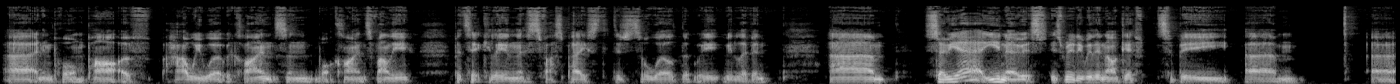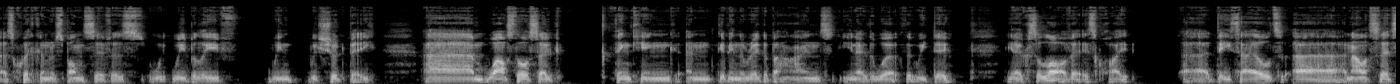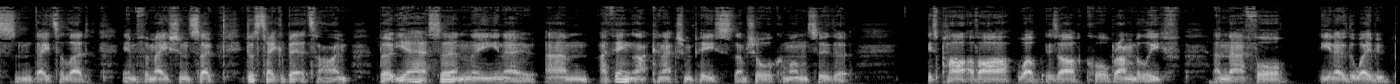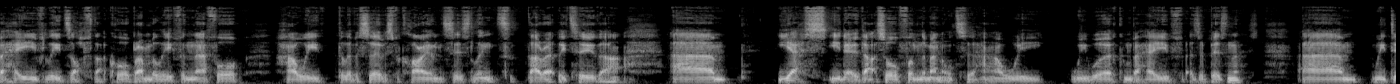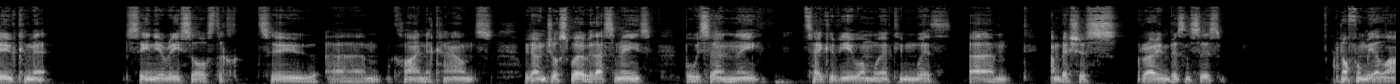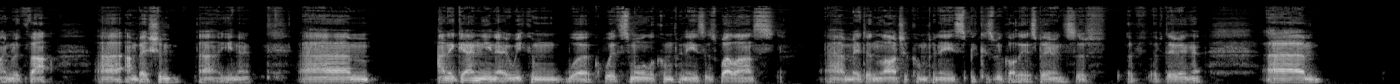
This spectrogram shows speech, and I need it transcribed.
uh, an important part of how we work with clients and what clients value, particularly in this fast-paced digital world that we, we live in. Um, so yeah, you know, it's it's really within our gift to be um, uh, as quick and responsive as we, we, believe we we should be, um, whilst also thinking and giving the rigor behind you know the work that we do. You know, because a lot of it is quite uh, detailed uh, analysis and data led information. So it does take a bit of time, but yeah, certainly, you know, um, I think that connection piece I'm sure we'll come on to that is part of our, well, is our core brand belief. And therefore, you know, the way we behave leads off that core brand belief. And therefore, how we deliver service for clients is linked directly to that. Um, yes, you know, that's all fundamental to how we, we work and behave as a business. Um, we do commit senior resource to, to um, client accounts. We don't just work with SMEs, but we certainly take a view on working with um, ambitious growing businesses. And often we align with that uh, ambition, uh, you know. Um, and again, you know, we can work with smaller companies as well as uh, mid and larger companies because we've got the experience of, of, of doing it. Um,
